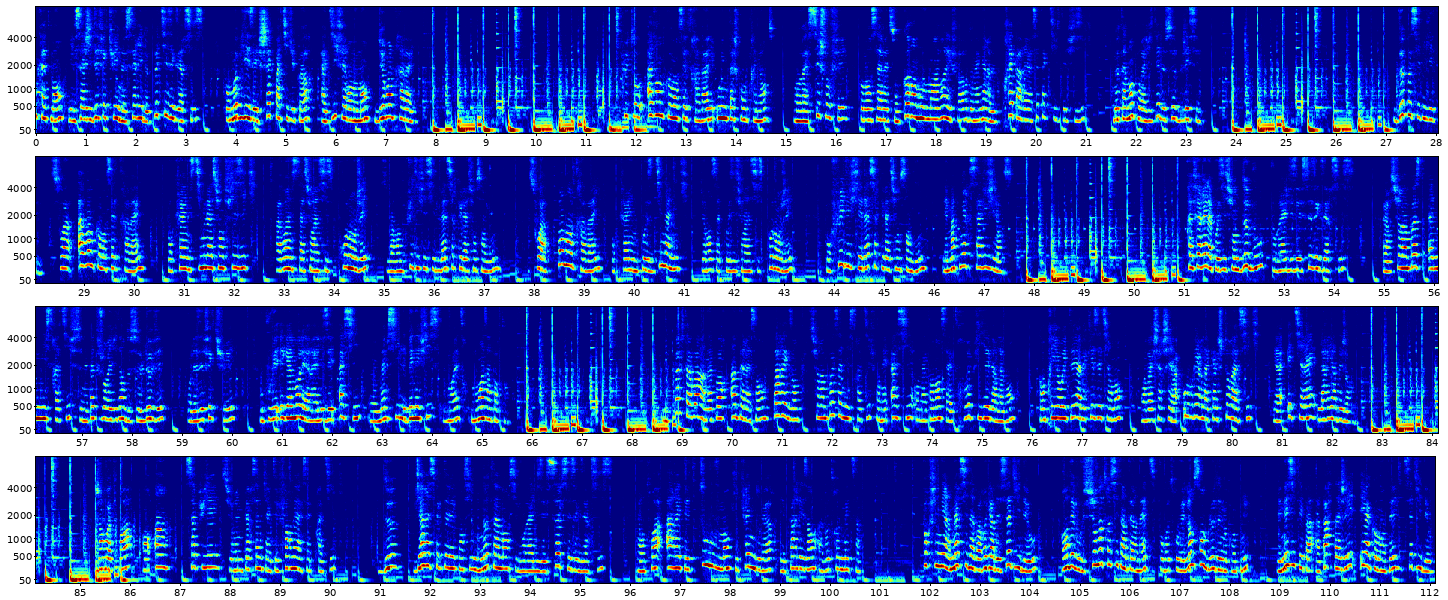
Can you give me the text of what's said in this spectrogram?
Concrètement, il s'agit d'effectuer une série de petits exercices pour mobiliser chaque partie du corps à différents moments durant le travail. Plutôt avant de commencer le travail ou une tâche contraignante, on va s'échauffer, commencer à mettre son corps en mouvement avant l'effort de manière à le préparer à cette activité physique, notamment pour éviter de se blesser. Soit avant de commencer le travail, pour créer une stimulation physique avant une station assise prolongée, qui va rendre plus difficile la circulation sanguine, soit pendant le travail, pour créer une pause dynamique durant cette position assise prolongée, pour fluidifier la circulation sanguine et maintenir sa vigilance. Préférez la position debout pour réaliser ces exercices. Alors sur un poste administratif, ce n'est pas toujours évident de se lever pour les effectuer. Vous pouvez également les réaliser assis, euh, même si les bénéfices vont être moins importants. Ils peuvent avoir un apport intéressant. Par exemple, sur un poste administratif, on est assis, on a tendance à être replié vers l'avant, qu'en priorité, avec les étirements, on va chercher à ouvrir la cage thoracique et à étirer l'arrière des jambes. En 1, s'appuyer sur une personne qui a été formée à cette pratique. 2. Bien respecter les consignes, notamment si vous réalisez seul ces exercices. Et en 3, arrêtez tout mouvement qui crée une douleur et parlez-en à votre médecin. Pour finir, merci d'avoir regardé cette vidéo. Rendez-vous sur notre site internet pour retrouver l'ensemble de nos contenus et n'hésitez pas à partager et à commenter cette vidéo.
